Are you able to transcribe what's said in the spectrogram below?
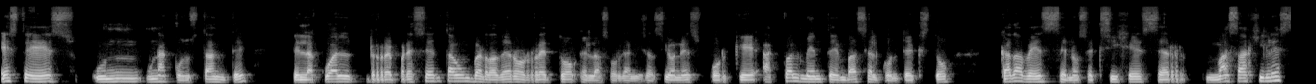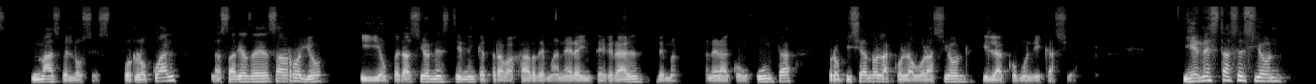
Este es una constante en la cual representa un verdadero reto en las organizaciones porque actualmente en base al contexto cada vez se nos exige ser más ágiles, más veloces, por lo cual las áreas de desarrollo y operaciones tienen que trabajar de manera integral, de manera conjunta, propiciando la colaboración y la comunicación. Y en esta sesión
